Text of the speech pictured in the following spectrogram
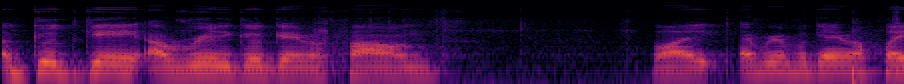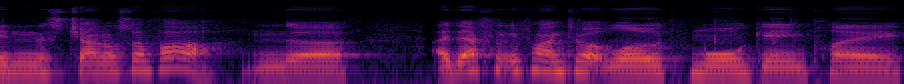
a good game, a really good game I found. Like every other game I've played in this channel so far. And uh, I definitely plan to upload more gameplay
